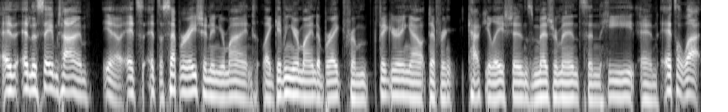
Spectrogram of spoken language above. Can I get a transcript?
at, at the same time, you know, it's it's a separation in your mind, like giving your mind a break from figuring out different calculations, measurements, and heat, and it's a lot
